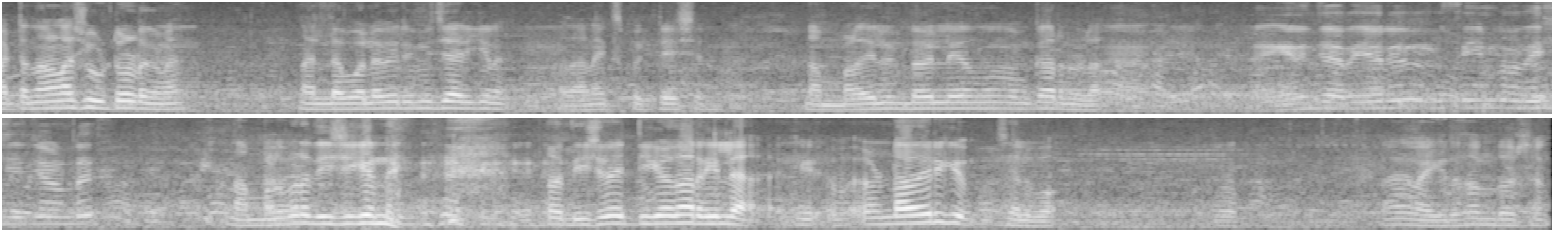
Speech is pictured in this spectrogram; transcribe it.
മറ്റന്നാളാണ് ഷൂട്ട് തുടങ്ങണേ. നല്ലപോലെ വരും വിചാരിക്കണം. അതാണ് എക്സ്പെക്റ്റേഷൻ നമ്മളതിലുണ്ടോ ഇല്ലയോ എന്ന് നമുക്ക് അറിഞ്ഞൂടാ. ചെറിയൊരു സീൻ പ്രതീക്ഷിച്ചുകൊണ്ട്. നമ്മൾ പ്രതീക്ഷിക്കണ്ടേ പ്രതീക്ഷ തെറ്റിക്കുമെന്ന് അറിയില്ല. ഉണ്ടാവായിരിക്കും ചിലപ്പോ. ചിലപ്പോൾ ഭയങ്കര സന്തോഷം.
